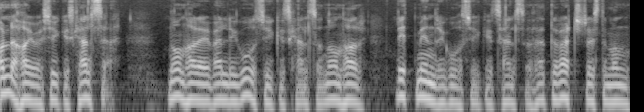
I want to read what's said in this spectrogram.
Alle har jo en psykisk helse. Noen har ei veldig god psykisk helse, og noen har litt mindre god psykisk helse. Så etter hvert, hvis man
